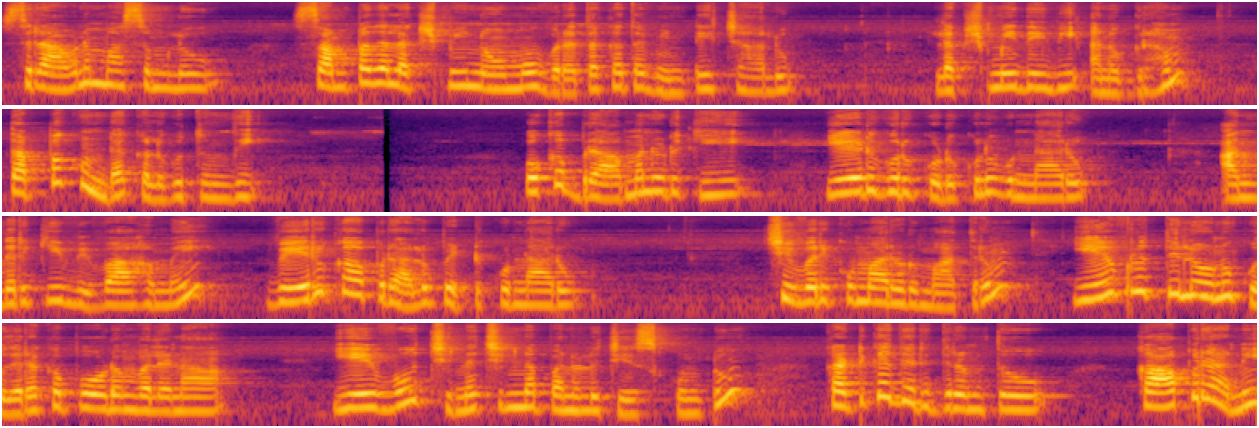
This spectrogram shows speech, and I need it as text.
శ్రావణ మాసంలో సంపద లక్ష్మీ నోము వ్రతకథ వింటే చాలు. లక్ష్మీదేవి అనుగ్రహం తప్పకుండా కలుగుతుంది. ఒక బ్రాహ్మణుడికి ఏడుగురు కొడుకులు ఉన్నారు. అందరికీ వివాహమై వేరు కాపురాలు పెట్టుకున్నారు. చివరి కుమారుడు మాత్రం ఏ వృత్తిలోనూ కుదరకపోవడం వలన ఏవో చిన్న చిన్న పనులు చేసుకుంటూ కటిక దరిద్రంతో కాపురాన్ని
